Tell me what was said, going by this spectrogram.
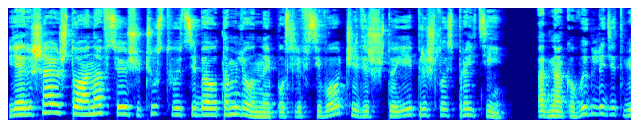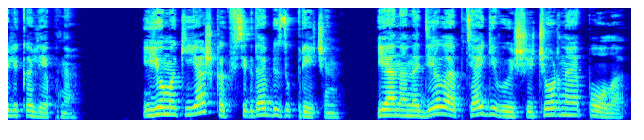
Я решаю, что она все еще чувствует себя утомленной после всего, через что ей пришлось пройти, однако выглядит великолепно. Ее макияж, как всегда, безупречен, и она надела обтягивающее черное поло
